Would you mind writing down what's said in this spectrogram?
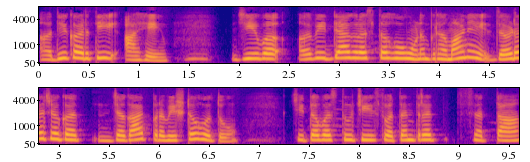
अधिकर्ती आहे. जीव अविद्याग्रस्त होऊन भ्रमाने जड जगत जगात प्रविष्ट होतो. चितवस्तूची स्वतंत्र सत्ता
